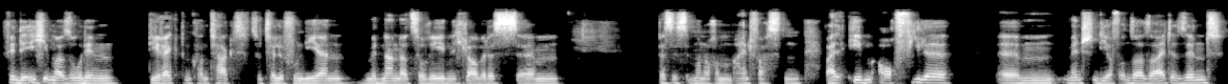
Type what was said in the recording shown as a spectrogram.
finde ich immer so den direkten Kontakt zu telefonieren, miteinander zu reden. Ich glaube, dass ähm, das ist immer noch am einfachsten, weil eben auch viele ähm, Menschen, die auf unserer Seite sind,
